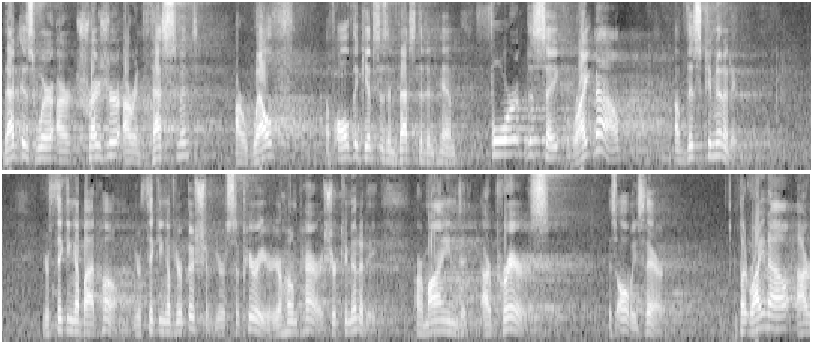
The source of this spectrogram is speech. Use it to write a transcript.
That is where our treasure, our investment, our wealth of all the gifts is invested in Him for the sake, right now, of this community. You're thinking about home. You're thinking of your bishop, your superior, your home parish, your community. Our mind, our prayers is always there. But right now, our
